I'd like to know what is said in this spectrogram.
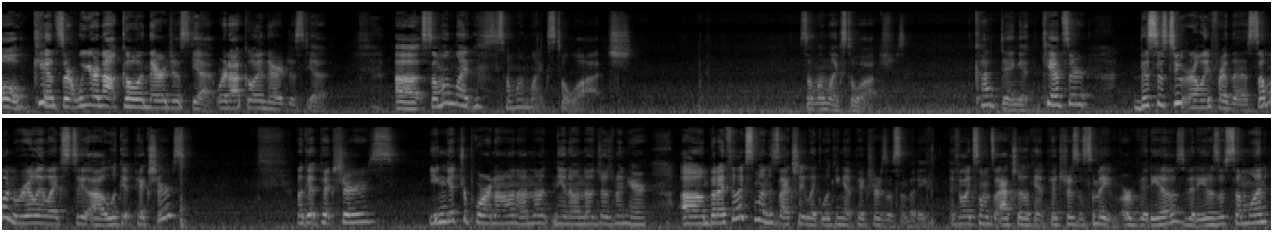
Oh, Cancer, we are not going there just yet. We're not going there just yet. Uh, someone like someone likes to watch. Someone likes to watch. God dang it. Cancer, this is too early for this. Someone really likes to uh, look at pictures. Look at pictures. You can get your porn on. I'm not, you know, no judgment here. Um, but I feel like someone is actually like looking at pictures of somebody. I feel like someone's actually looking at pictures of somebody or videos, videos of someone.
